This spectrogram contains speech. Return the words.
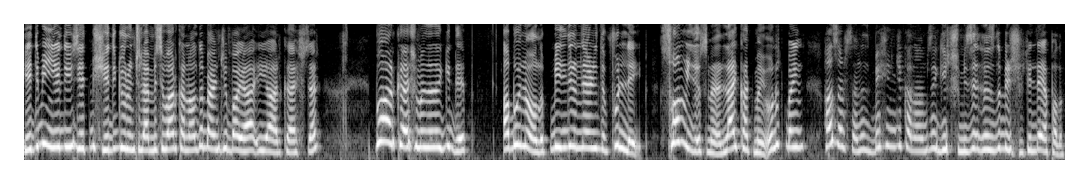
7777 görüntülenmesi var kanalda. Bence bayağı iyi arkadaşlar. Bu arkadaşımıza da gidip abone olup bildirimlerinizi fullleyip son videosuna like atmayı unutmayın. Hazırsanız 5. kanalımıza geçişimizi hızlı bir şekilde yapalım.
